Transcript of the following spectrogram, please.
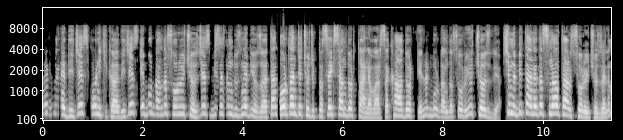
3'e ne diyeceğiz? 12K diyeceğiz. E buradan da soruyu çözeceğiz. Bize dümdüz ne diyor zaten? Ortanca çocukta 84 tane varsa K4 gelir. Buradan da soruyu çöz diyor. Şimdi bir tane de sınav tarzı soruyu çözelim.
